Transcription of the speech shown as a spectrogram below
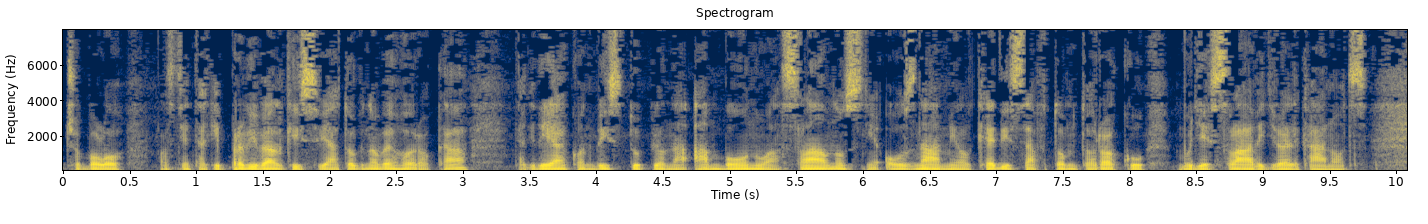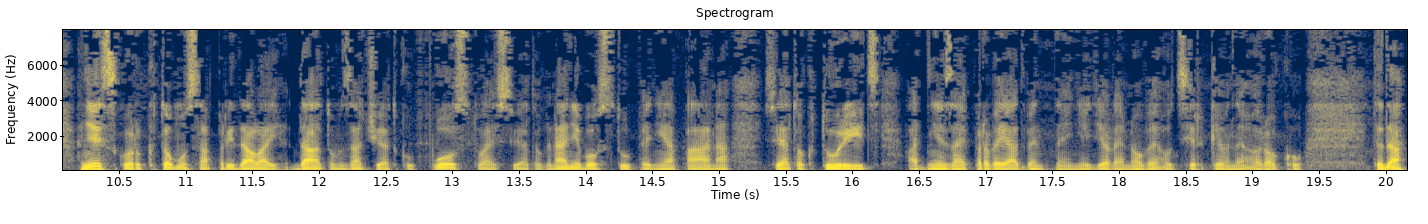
čo bolo vlastne taký prvý veľký sviatok Nového roka, tak diakon vystúpil na ambónu a slávnostne oznámil, kedy sa v tomto roku bude sláviť Veľká noc. Neskôr k tomu sa pridal aj dátum začiatku pôstu, aj sviatok na nebo vstúpenia pána, sviatok Turíc a dnes aj prvej adventnej nedele Nového cirkevného roku. Teda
